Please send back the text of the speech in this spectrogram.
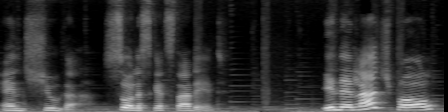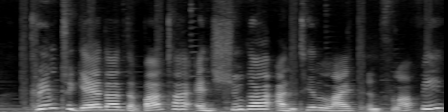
and sugar. So let's get started. In a large bowl, cream together the butter and sugar until light and fluffy.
